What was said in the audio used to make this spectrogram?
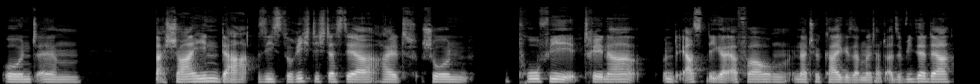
Und ähm, bei Shahin, da siehst du richtig, dass der halt schon Profi-Trainer und Erstliga-Erfahrung in der Türkei gesammelt hat. Also wie der da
